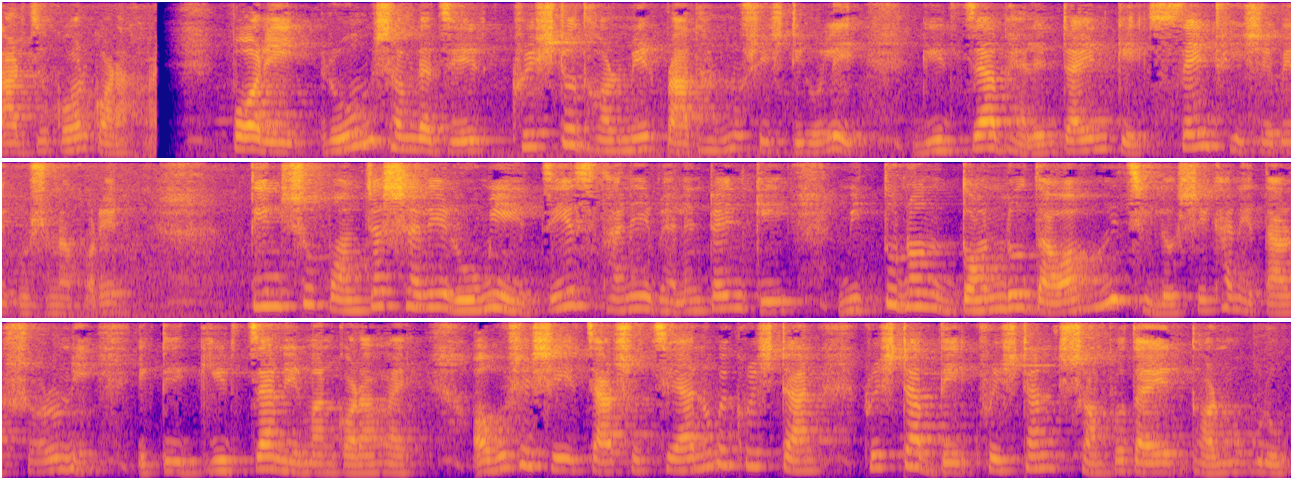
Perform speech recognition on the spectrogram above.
কার্যকর করা হয়। পরে রোম সাম্রাজ্যের খ্রিস্ট ধর্মের প্রাধান্য সৃষ্টি হলে গির্জা ভ্যালেন্টাইনকে সেন্ট হিসেবে ঘোষণা করেন। তিনশো পঞ্চাশ সালে রোমে যে স্থানে ভ্যালেন্টাইনকে মৃত্যুদণ্ড দেওয়া হয়েছিল, সেখানে তার স্মরণে একটি গির্জা নির্মাণ করা হয়। অবশেষে চারশো ছিয়ানব্বই খ্রিস্টান, খ্রিস্টাব্দে খ্রিস্টান সম্প্রদায়ের ধর্মগুরু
